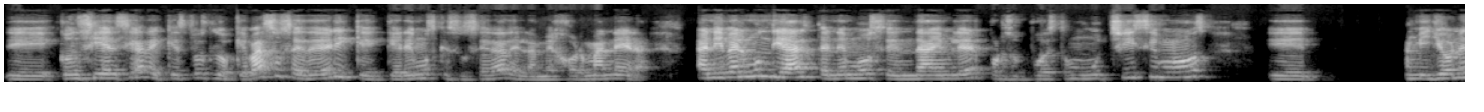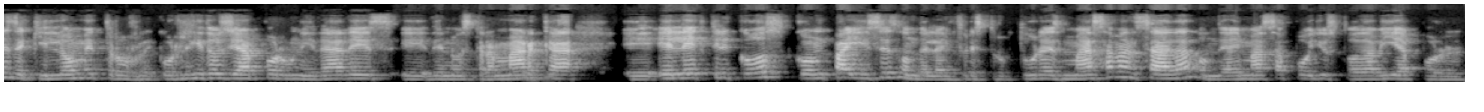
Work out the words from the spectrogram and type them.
eh, conciencia de que esto es lo que va a suceder y que queremos que suceda de la mejor manera. A nivel mundial tenemos en Daimler, por supuesto, muchísimos millones de kilómetros recorridos ya por unidades eh, de nuestra marca eh, eléctricos con países donde la infraestructura es más avanzada, donde hay más apoyos todavía por,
